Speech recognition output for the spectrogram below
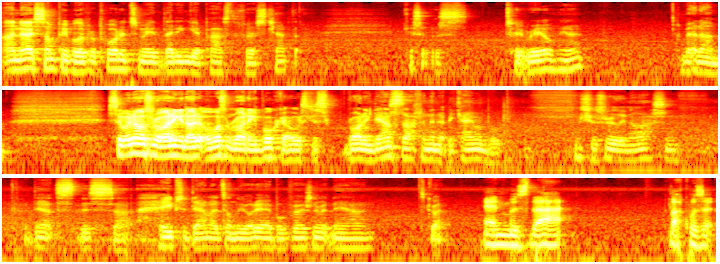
I know some people have reported to me that they didn't get past the first chapter because it was too real, you know. But um, so when I was writing it, I wasn't writing a book. I was just writing down stuff, and then it became a book, which was really nice. And now it's there's uh, heaps of downloads on the audiobook version of it now, and it's great. and was that like was it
